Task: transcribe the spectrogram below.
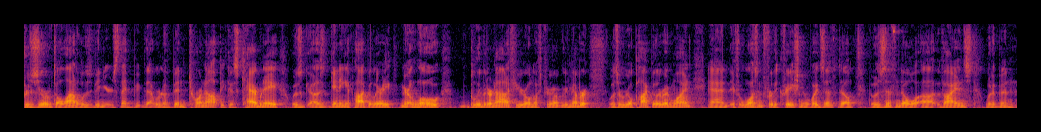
preserved a lot of those vineyards that that would have been torn out because Cabernet was, uh, gaining in popularity. Merlot, believe it or not, if you're old enough to remember, was a real popular red wine. And if it wasn't for the creation of white Zinfandel, those Zinfandel uh, vines would have been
